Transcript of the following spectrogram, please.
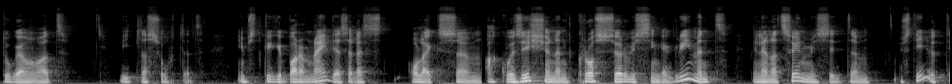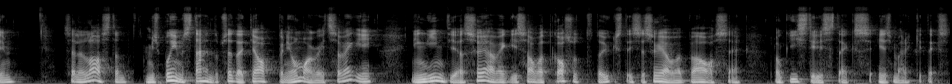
tugevamad liitlassuhted. Ilmselt kõige parem näide sellest oleks um, Acquisition and Cross-Servicing Agreement, mille nad sõlmisid um, just hiljuti, sellel aastal, mis põhimõtteliselt tähendab seda, et Jaapani omakaitsevägi ning India sõjavägi saavad kasutada üksteise sõjaväebaase logistilisteks eesmärkideks.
